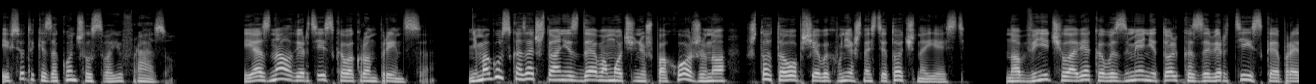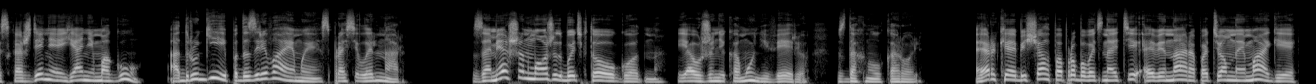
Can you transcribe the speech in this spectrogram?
и все таки закончил свою фразу. «Я знал вертийского кронпринца. Не могу сказать, что они с Девом очень уж похожи, но что-то общее в их внешности точно есть. Но обвинить человека в измене только за вертийское происхождение я не могу. А другие подозреваемые?» — спросил Эльнар. «Замешан может быть кто угодно. Я уже никому не верю», — вздохнул король. Эрки обещал попробовать найти Эвинара по темной магии,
